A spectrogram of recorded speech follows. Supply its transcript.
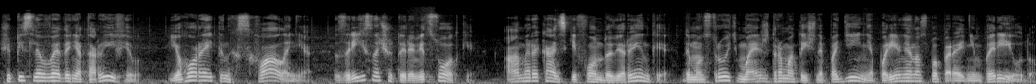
що після введення тарифів його рейтинг схвалення зріс на 4%, а американські фондові ринки демонструють менш драматичне падіння порівняно з попереднім періодом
